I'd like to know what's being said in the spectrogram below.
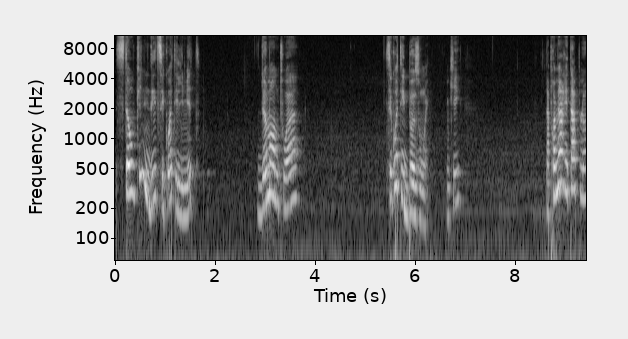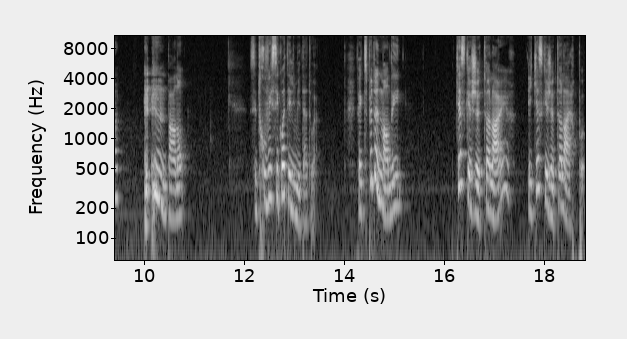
si t'as aucune idée de c'est quoi tes limites, demande-toi, c'est quoi tes besoins, OK? La première étape, là, pardon, c'est de trouver c'est quoi tes limites à toi. Fait que tu peux te demander, qu'est-ce que je tolère et qu'est-ce que je tolère pas?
